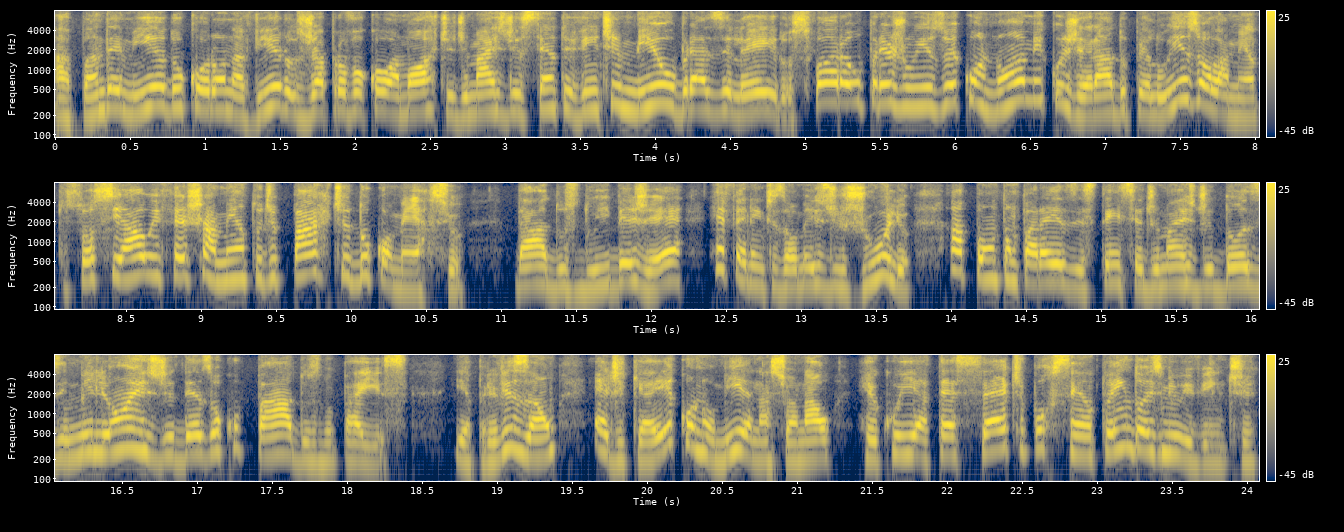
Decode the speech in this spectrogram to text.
A pandemia do coronavírus já provocou a morte de mais de 120 mil brasileiros, fora o prejuízo econômico gerado pelo isolamento social e fechamento de parte do comércio. Dados do IBGE, referentes ao mês de julho, apontam para a existência de mais de 12 milhões de desocupados no país. E a previsão é de que a economia nacional recue até 7% em 2020.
